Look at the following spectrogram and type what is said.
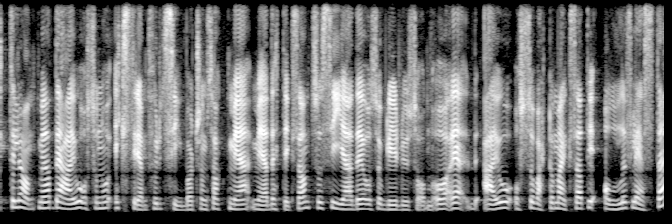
et eller annet med at det er jo også noe ekstremt forutsigbart som sagt, med, med, dette. ikke sant? Så sier jeg det, og så blir du sånn. Og Det er jo også verdt å merke seg at de aller fleste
